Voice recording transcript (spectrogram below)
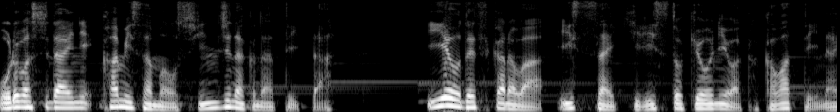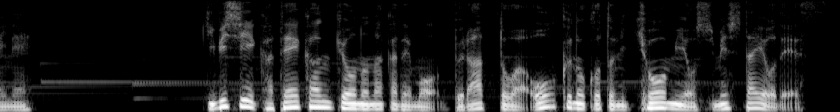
俺は次第に神様を信じなくなっていった。家を出てからは一切キリスト教には関わっていないね。厳しい家庭環境の中でもブラッドは多くのことに興味を示したようです。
